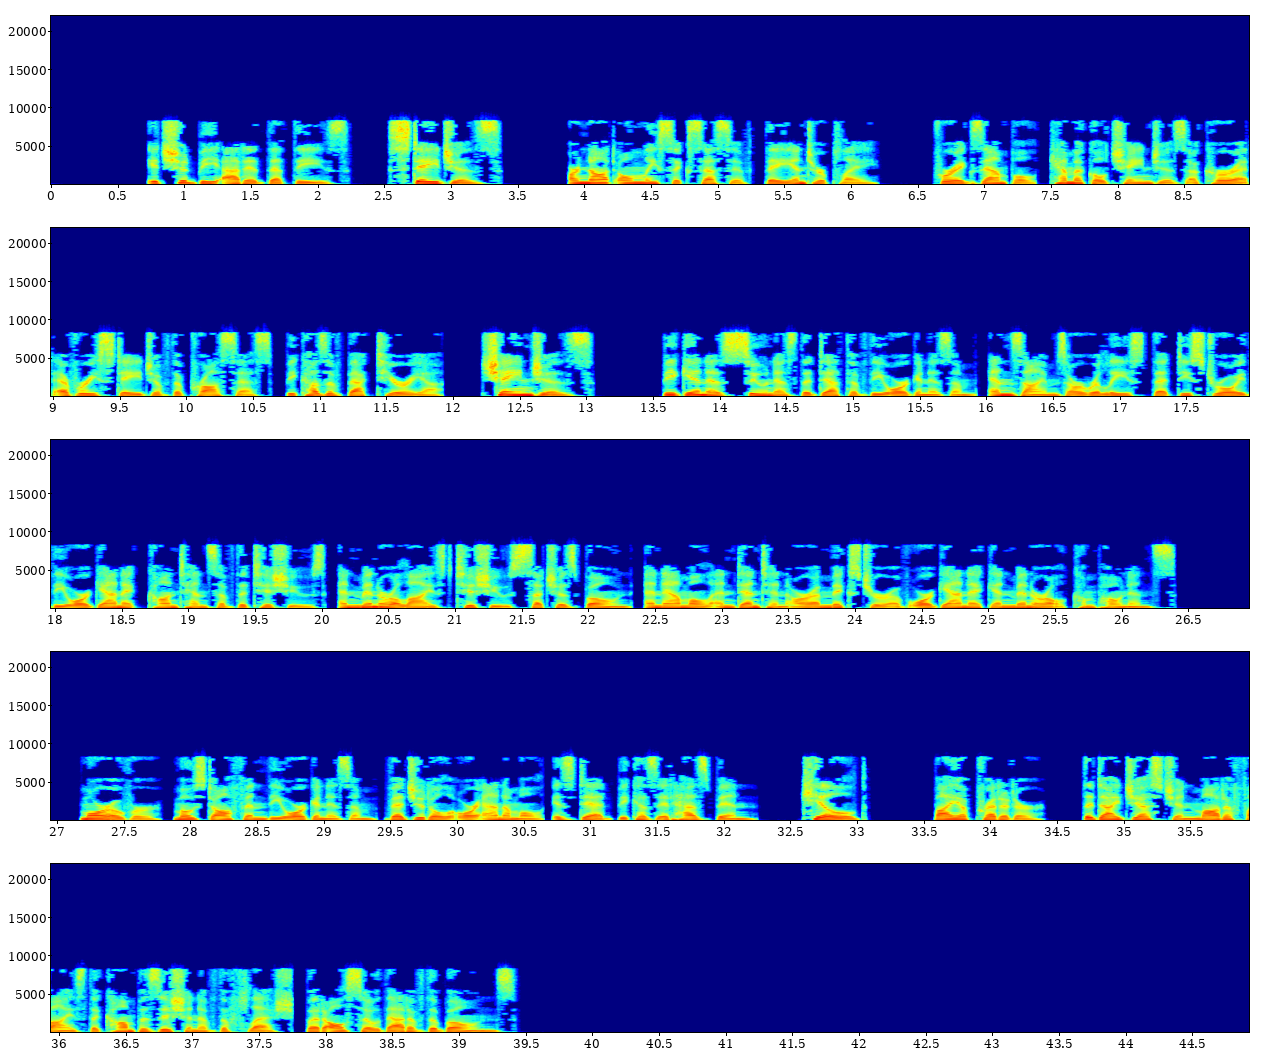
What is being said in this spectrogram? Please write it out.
It should be added that these stages are not only successive, they interplay. For example, chemical changes occur at every stage of the process, because of bacteria. Changes begin as soon as the death of the organism, enzymes are released that destroy the organic contents of the tissues, and mineralized tissues such as bone, enamel and dentin are a mixture of organic and mineral components. Moreover, most often the organism vegetal or animal is dead because it has been killed by a predator. The digestion modifies the composition of the flesh, but also that of the bones.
